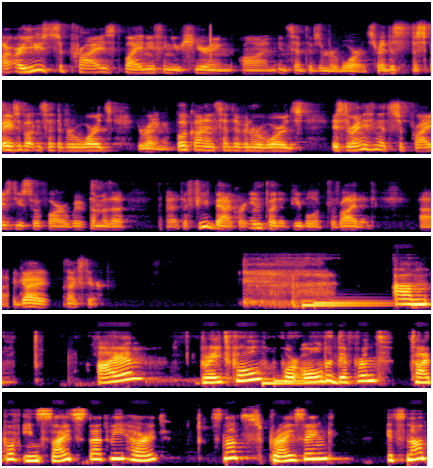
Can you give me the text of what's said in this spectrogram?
are, you surprised by anything you're hearing on incentives and rewards right? This is a space about incentive rewards. You're writing a book on incentive and rewards. Is there anything that's surprised you so far with some of the the, the feedback or input that people have provided? Uh, guy next here. Um, i am grateful for all the different type of insights that we heard. It's not surprising. It's not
